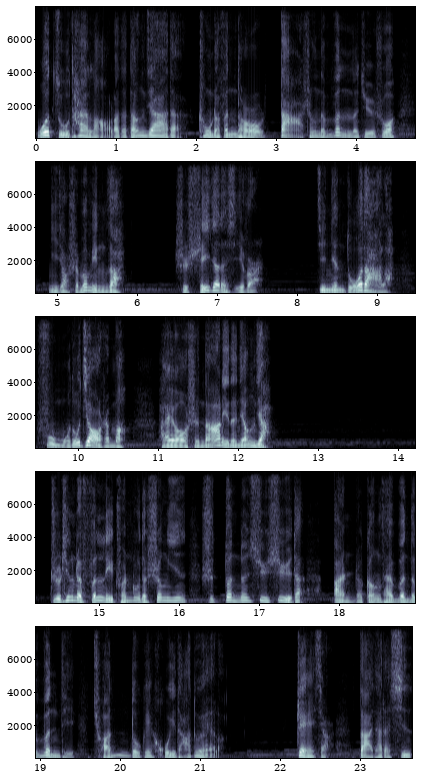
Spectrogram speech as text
我祖太姥姥的当家的冲着坟头大声的问了句：“说你叫什么名字？是谁家的媳妇儿？今年多大了？父母都叫什么？还有是哪里的娘家？”只听着坟里传出的声音是断断续续的，按着刚才问的问题全都给回答对了。这下大家的心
